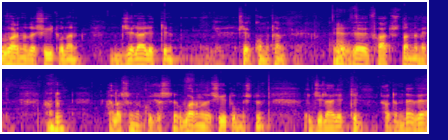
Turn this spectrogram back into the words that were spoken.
Varna'da şehit olan Celalettin şey, komutan Evet. e, Fatih Sultan Mehmet Han'ın halasının kocası Varna'da şehit olmuştur. Celalettin adında ve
